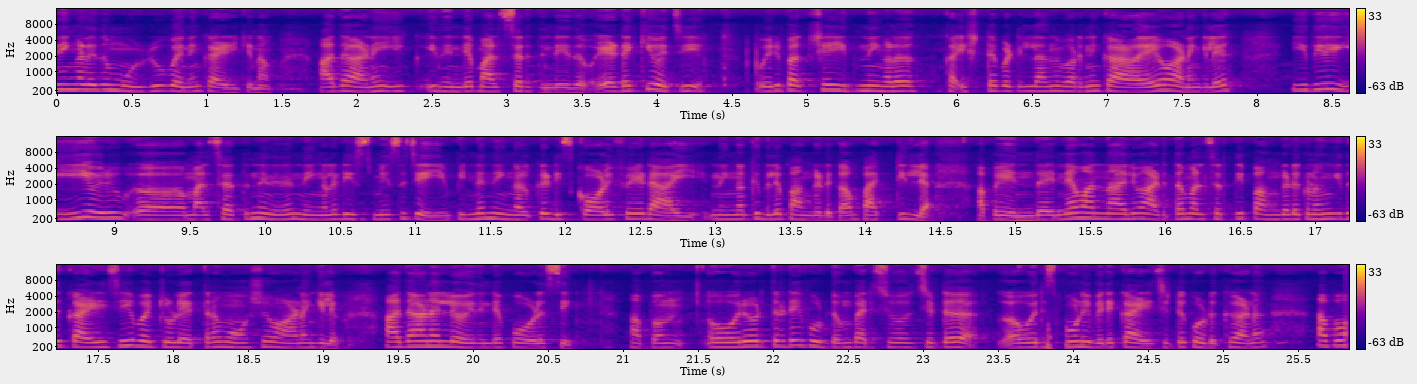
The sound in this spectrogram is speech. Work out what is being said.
നിങ്ങളിത് മുഴുവനും കഴിക്കണം. അതാണ് ഈ ഇതിന്റെ മത്സരത്തിന്റെ ഇത്. ഇടയ്ക്ക് വെച്ച് ഒരു പക്ഷേ ഇത് നിങ്ങൾ ഇഷ്ടപ്പെട്ടില്ല എന്ന് പറഞ്ഞ് കളയുവാണെങ്കിൽ ഇത് ഈ ഒരു മത്സരത്തിൽ നിന്ന് നിങ്ങൾ ഡിസ്മിസ് ചെയ്യും. പിന്നെ നിങ്ങൾക്ക് ഡിസ്ക്വാളിഫൈഡ് ആയി. നിങ്ങൾക്ക് ഇതിൽ പങ്കെടുക്കാൻ പറ്റില്ല. അപ്പോൾ എന്ത് തന്നെ വന്നാലും അടുത്ത മത്സരത്തിൽ പങ്കെടുക്കണമെങ്കിൽ ഇത് കഴിച്ചേ പറ്റുള്ളൂ. എത്ര മോശമാണെങ്കിലും. അതാണല്ലോ ഇതിന്റെ പോളിസി അപ്പം ഓരോരുത്തരുടെയും ഫുഡും പരിശോധിച്ചിട്ട് ഒരു സ്പൂൺ ഇവർ കഴിച്ചിട്ട് കൊടുക്കുകയാണ്. അപ്പോൾ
